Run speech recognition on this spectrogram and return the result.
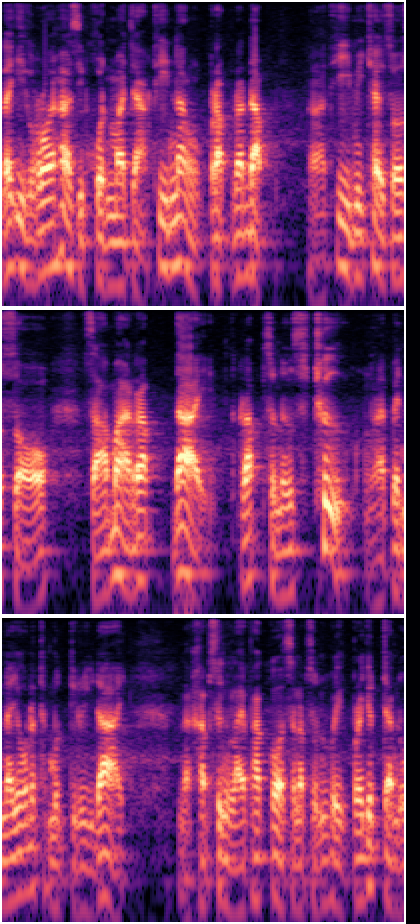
และอีก 150 คนมาจากที่นั่งปรับระดับที่ไม่ใช่สสสามารถรับได้รับเสนอชื่อเป็นนายกรัฐมนตรีได้นะครับซึ่งหลายพรรคก็สนับสนุนพลเอกประยุทธ์จันทร์โอ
